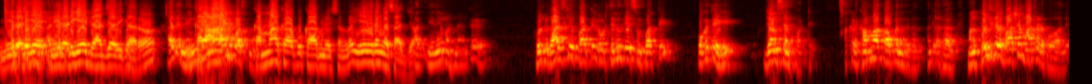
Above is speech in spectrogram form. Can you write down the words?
మీరు అడిగే. మీరు అడిగే రాజ్యాధికారం కమ్మా కాపు కాంబినేషన్లో ఏ విధంగా సాధ్యం? అది నేనేమంటున్నా అంటే రెండు రాజకీయ పార్టీలు ఒకటి తెలుగుదేశం పార్టీ ఒకటి జనసేన పార్టీ. అక్కడ కమ్మ కాపు అనేది కాదు. అంటే మన పొలిటికల్ భాష మాట్లాడుకోవాలి.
